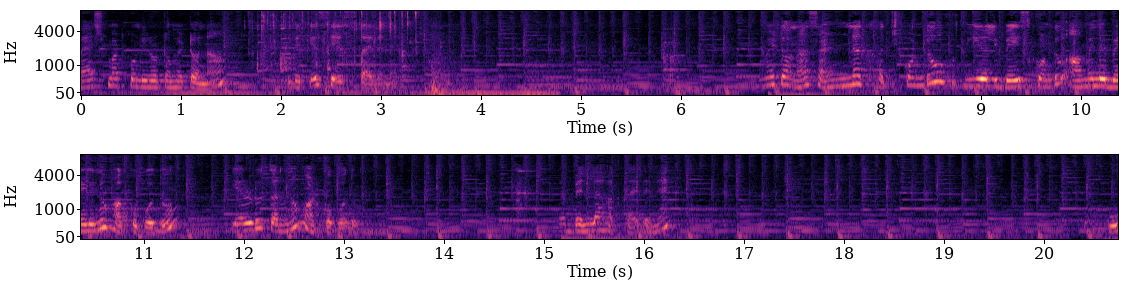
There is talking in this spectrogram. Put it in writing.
ಮ್ಯಾಶ್ ಮಾಡ್ಕೊಂಡಿರೋ ಟೊಮೆಟೊನ ಇದಕ್ಕೆ ಸೇರಿಸ್ತಾ ಇದ್ದೇನೆ. ಟೊಮೆಟೊನ ಸಣ್ಣಗೆ ಹಚ್ಕೊಂಡು ನೀರಲ್ಲಿ ಬೇಯಿಸ್ಕೊಂಡು ಆಮೇಲೆ ಬೇಳೆನೂ ಹಾಕೋಬೋದು ಎರಡು ಥರನೂ ಮಾಡ್ಕೋಬೋದು. ಬೆಲ್ಲ ಹಾಕ್ತಾ ಇದ್ದೇನೆ. ಉಪ್ಪು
